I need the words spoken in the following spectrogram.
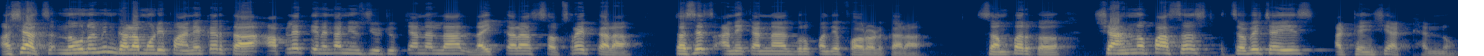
अशाच नवनवीन घडामोडी पाहण्याकरता आपल्या तिरंगा न्यूज युट्यूब चॅनलला लाईक करा सबस्क्राईब करा तसेच अनेकांना ग्रुपमध्ये फॉरवर्ड करा. संपर्क शहाण्णव पासष्ट चव्वेचाळीस अठ्ठ्याऐंशी अठ्ठ्याण्णव.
